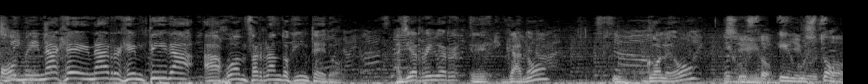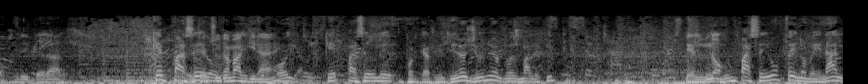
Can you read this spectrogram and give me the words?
Homenaje en Argentina a Juan Fernando Quintero. Ayer River eh, ganó, goleó y gustó. Y gustó. literal. ¿Qué paseo? hecho una máquina, ¿eh? Oiga, ¿qué paseo? le- Porque Argentinos Junior no es mal equipo. El- No. Un paseo fenomenal.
